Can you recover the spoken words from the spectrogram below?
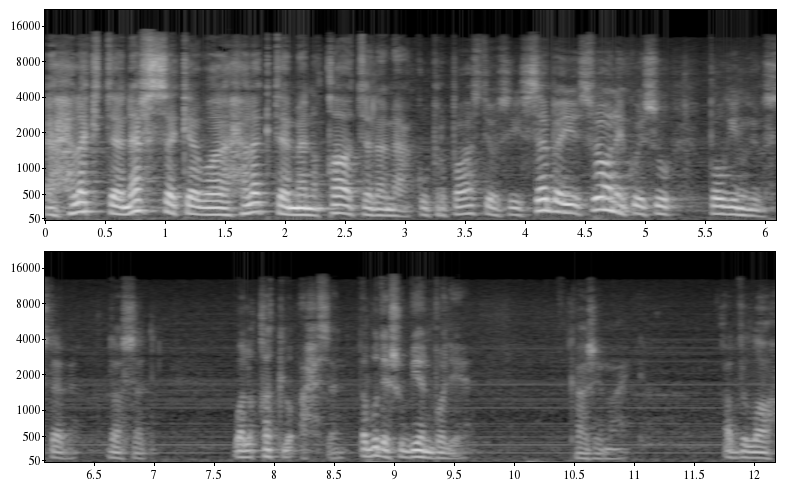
Ahlakta nafsaka wa ahlakta man qatala ma'ku. Upropastio si sebe i sve one koji su poginuli uz tebe do sada wal qatlu ahsan. Da budeš ubijen bolje kaže majka. Abdullah.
